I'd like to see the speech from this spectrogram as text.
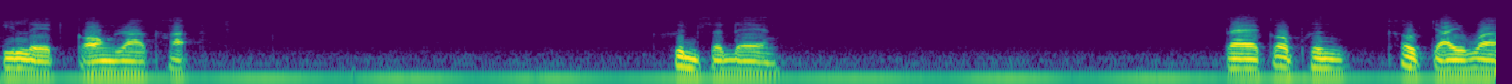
กิเลสกองราคะ ขึ้นแสดง แต่ก็พึงเข้าใจว่า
